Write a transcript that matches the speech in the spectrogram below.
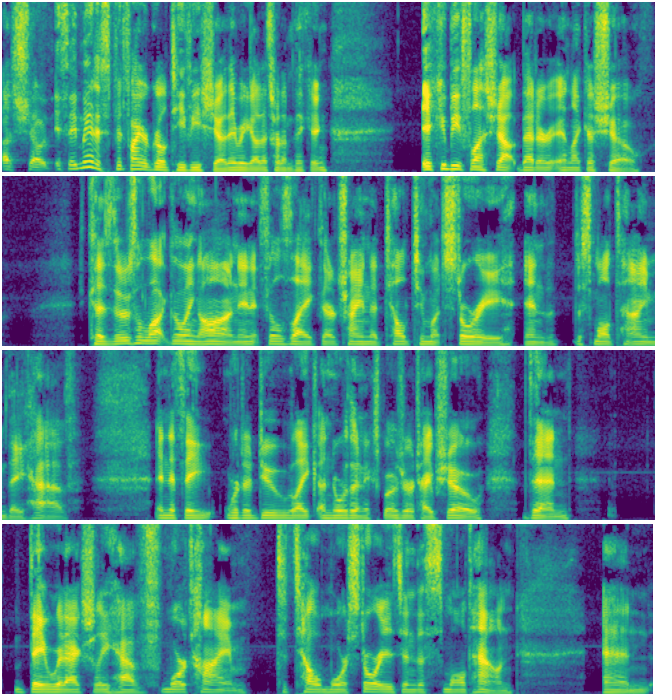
a show. If they made a Spitfire Grill TV show, there we go. That's what I'm thinking. It could be fleshed out better in like a show because there's a lot going on, and it feels like they're trying to tell too much story in the, the small time they have. And if they were to do like a Northern Exposure type show, then they would actually have more time to tell more stories in this small town. And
